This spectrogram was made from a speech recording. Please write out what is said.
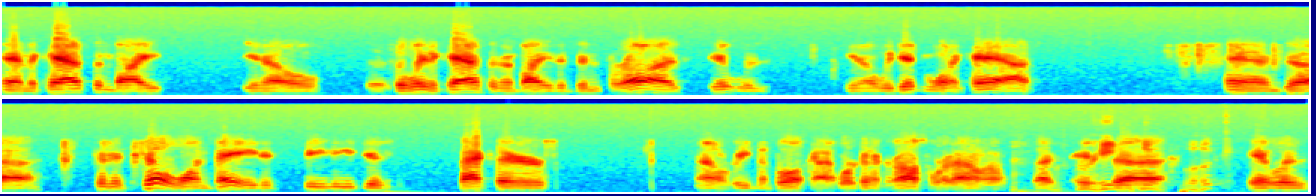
And the cast and bite, you know, the, the way the casting and bite had been for us, it was, you know, we didn't want to cast, and uh, because it's still one bait. It's me just back there. I don't know, reading a book. I working a crossword. I don't know, but it's uh, it was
